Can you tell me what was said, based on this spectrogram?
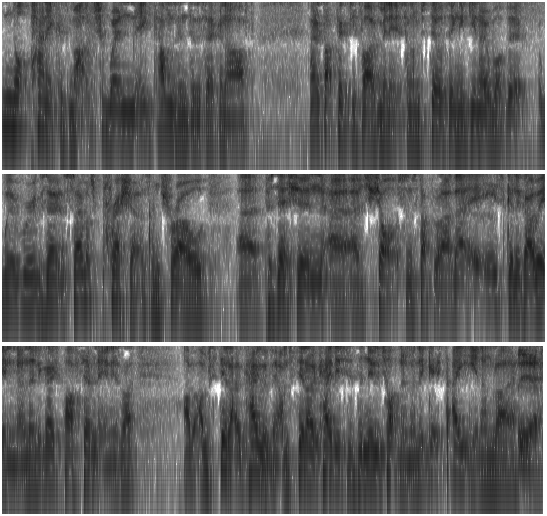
not panic as much when it comes into the second half. And it's like 55 minutes, and I'm still thinking, you know what, that we're, we're exerting so much pressure and control, uh, possession, uh, and shots and stuff like that. It, it's going to go in, and then it goes past 70, and it's like, I'm, I'm still okay with it. I'm still okay. This is the new Tottenham, and it gets to 80, and I'm like, Yeah.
